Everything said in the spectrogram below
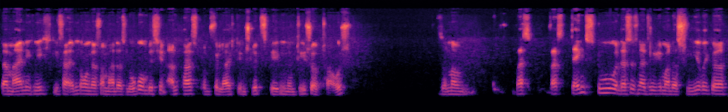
da meine ich nicht die Veränderung, dass man mal das Logo ein bisschen anpasst und vielleicht den Schlitz gegen ein T-Shirt tauscht, sondern was, was denkst du, und das ist natürlich immer das Schwierige,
